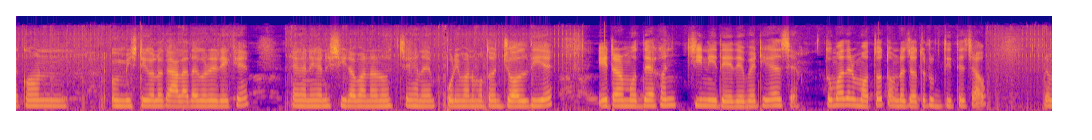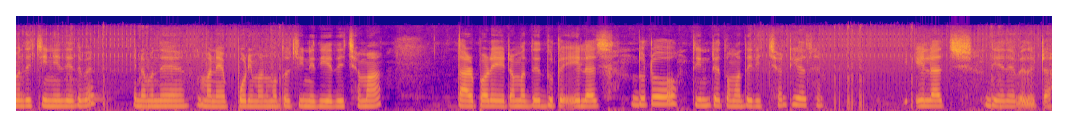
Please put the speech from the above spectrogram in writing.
এখন ওই মিষ্টিগুলোকে আলাদা করে রেখে এখানে এখানে শিরা বানানো হচ্ছে, এখানে পরিমাণ মতো জল দিয়ে এটার মধ্যে এখন চিনি দিয়ে দেবে, ঠিক আছে? তোমাদের মতো, তোমরা যতটুকু দিতে চাও, এটার মধ্যে চিনি দিয়ে দেবে। এটার মধ্যে মানে পরিমাণ মতো চিনি দিয়ে দিচ্ছে মা। তারপরে এটার মধ্যে দুটো এলাচ, দুটো, তিনটে তোমাদের ইচ্ছা, ঠিক আছে? এলাচ দিয়ে দেবে দুটা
